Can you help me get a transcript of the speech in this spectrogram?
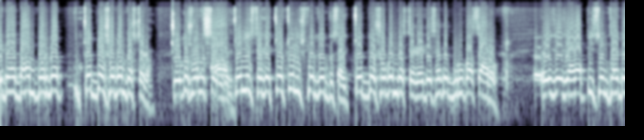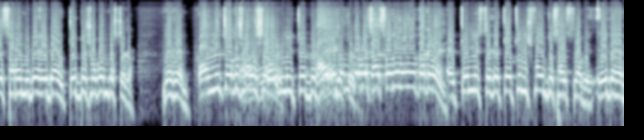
এটা দাম পড়বে চোদ্দশো পঞ্চাশ টাকা। চোদ্দশো পঞ্চাশ টাকা? চল্লিশ থেকে চল্লিশ পর্যন্ত সাইজ চোদ্দশো পঞ্চাশ টাকা। এটার সাথে গ্রুপ আছে আরও। এই যে যারা পিছন সাইডে সারা নিবে এটাও চোদ্দশো পঞ্চাশ টাকা। দেখেন। অনলি চৌদ্দশো পঞ্চাশ টাকা Only 1450 ভাই এই জুতার ভাই size কত কত থাকে ভাই? চল্লিশ থেকে চৌচল্লিশ পর্যন্ত সাইজ পাবে। এই দেখেন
